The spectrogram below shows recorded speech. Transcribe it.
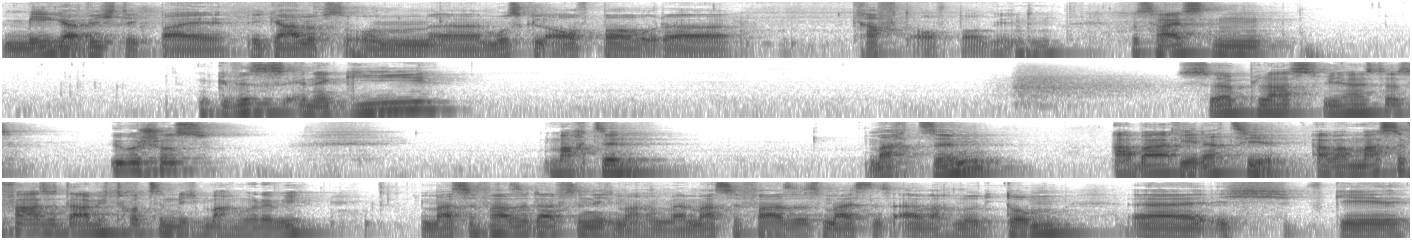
mega wichtig bei, egal ob es um äh, Muskelaufbau oder Kraftaufbau geht. Mhm. Das heißt, ein, ein gewisses Energie Surplus, wie heißt das? Überschuss macht Sinn. Macht Sinn, aber je nach Ziel. Aber Massephase darf ich trotzdem nicht machen, oder wie? Massephase darfst du nicht machen, weil Massephase ist meistens einfach nur dumm. Äh, ich gehe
